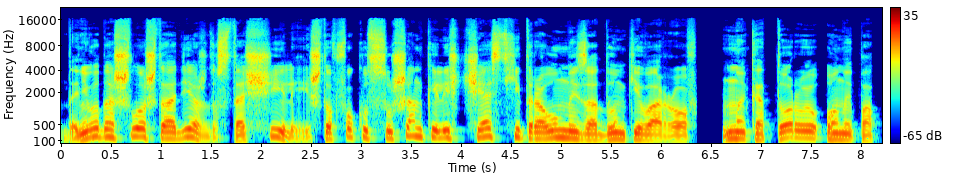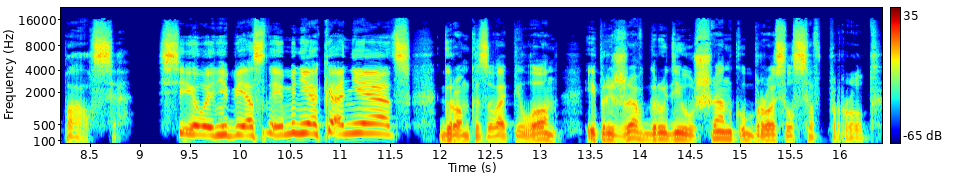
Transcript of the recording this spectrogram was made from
До него дошло, что одежду стащили, и что фокус с ушанкой — лишь часть хитроумной задумки воров, на которую он и попался. «Силы небесные, мне конец!» — громко завопил он и, прижав к груди ушанку, бросился в пруд.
